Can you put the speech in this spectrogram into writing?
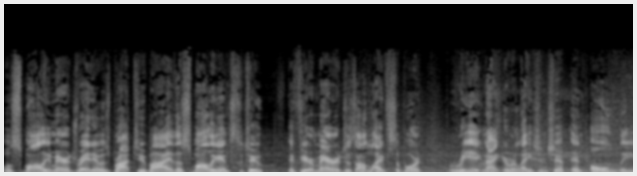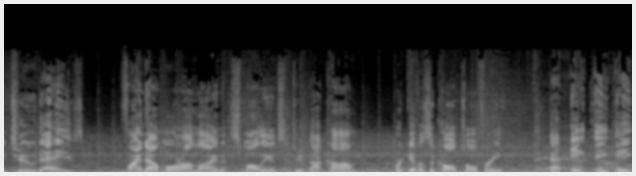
Well, Smalley Marriage Radio is brought to you by the Smalley Institute. If your marriage is on life support, reignite your relationship in only two days. Find out more online at smalleyinstitute.com or give us a call toll free at 888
